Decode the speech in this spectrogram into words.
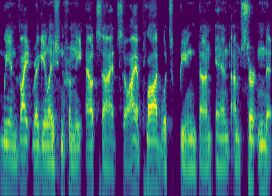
we invite regulation from the outside. So I applaud what's being done. And I'm certain that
